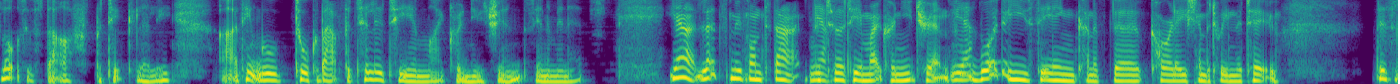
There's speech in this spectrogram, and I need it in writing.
lots of stuff, particularly. I think we'll talk about fertility and micronutrients in a minute. Yeah, let's move on to that fertility yeah. and micronutrients. Yeah. What are you seeing kind of the correlation between the two? There's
